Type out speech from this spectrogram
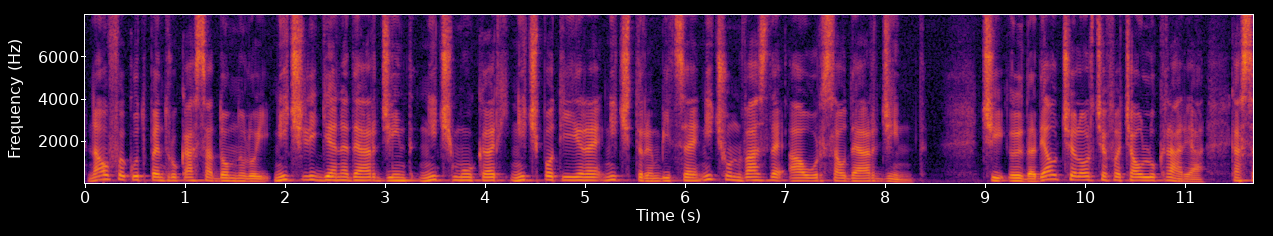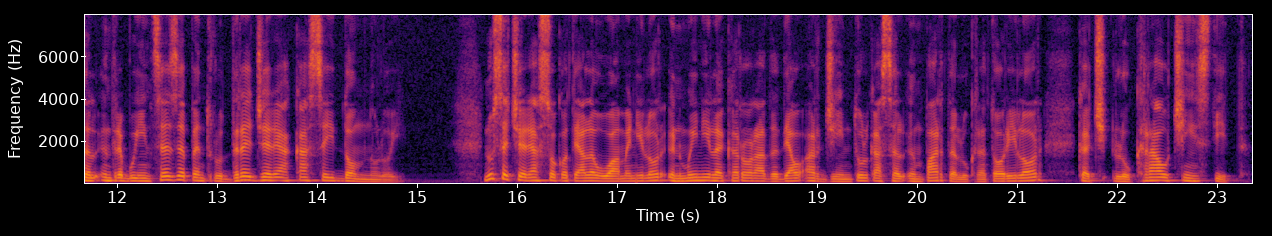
n-au făcut pentru casa Domnului nici lighene de argint, nici mucări, nici potire, nici trâmbițe, nici un vas de aur sau de argint ci îl dădeau celor ce făceau lucrarea, ca să-l întrebuințeze pentru dregerea casei Domnului. Nu se cerea socoteală oamenilor în mâinile cărora dădeau argintul ca să-l împartă lucrătorilor, căci lucrau cinstit.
